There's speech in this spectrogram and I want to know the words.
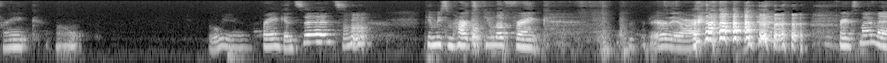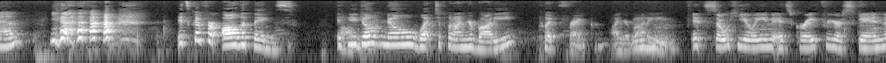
Frank, oh, Oh frankincense. yeah. Give me some hearts if you love Frank. There they are. Frank's my man. Yeah. it's good for all the things. If you don't know what to put on your body, put Frank on your body. Mhm. It's so healing. It's great for your skin,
